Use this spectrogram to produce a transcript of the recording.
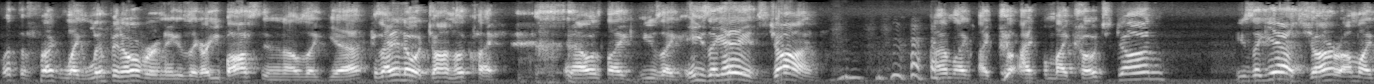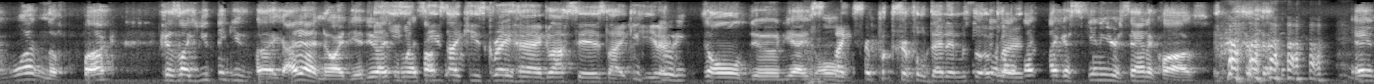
what the fuck, like limping over, and he was like, "Are you Bostin?" And I was like, "Yeah," because I didn't know what John looked like, and I was like, he was like, he's like, "Hey, it's John." I'm like, I, I, my coach John. He's like, yeah, it's John. I'm like, what in the fuck? Because like you think he's like, I had no idea, dude. I He's, when I talked he's like he's grey hair, glasses, like to you know, dude, he's old, dude. Yeah, he's old. like triple, triple denim sort of like, clothes. like, like a skinnier Santa Claus. and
